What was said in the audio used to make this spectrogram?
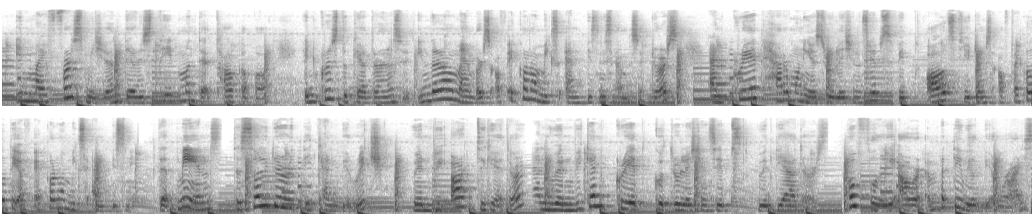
in my first mission, there is statement that talk about increase togetherness with internal members of economics and business ambassadors and create harmonious relationships with all students of Faculty of Economics and Business. That means the solidarity can be reached when we are together and when we can create good relationships with the others. Hopefully, our empathy will be arise.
